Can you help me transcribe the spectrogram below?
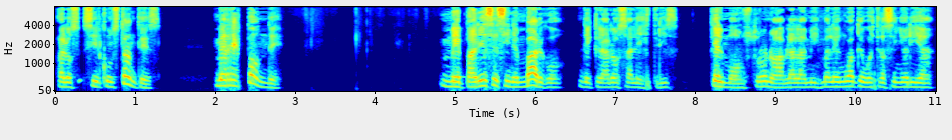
a los circunstantes. Me responde. Me parece, sin embargo, declaró Salestris, que el monstruo no habla la misma lengua que vuestra señoría.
